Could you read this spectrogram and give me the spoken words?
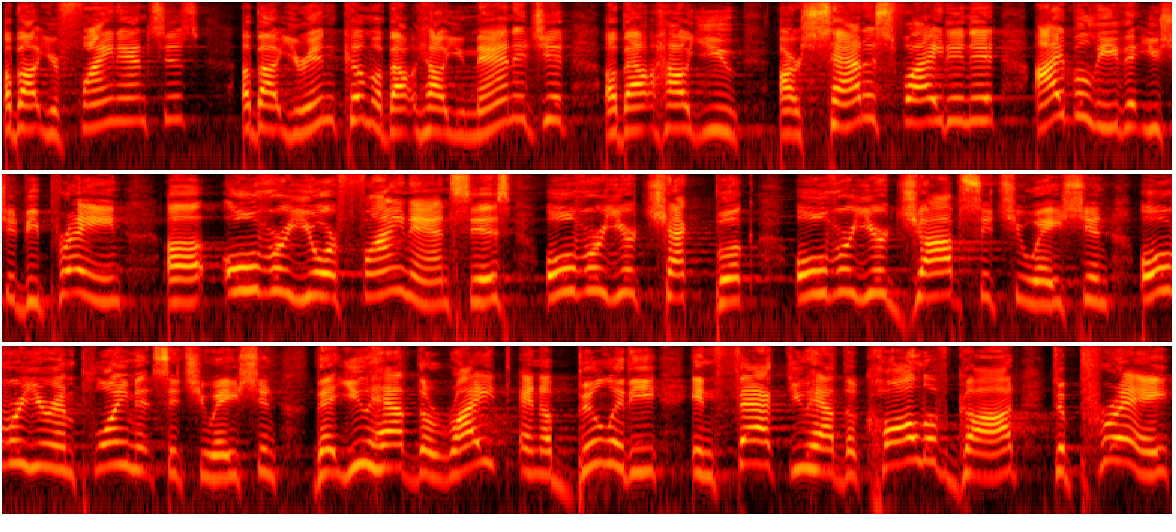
about your finances, about your income, about how you manage it, about how you are satisfied in it. I believe that you should be praying uh, over your finances, over your checkbook, over your job situation, over your employment situation, that you have the right and ability, in fact, you have the call of God to pray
